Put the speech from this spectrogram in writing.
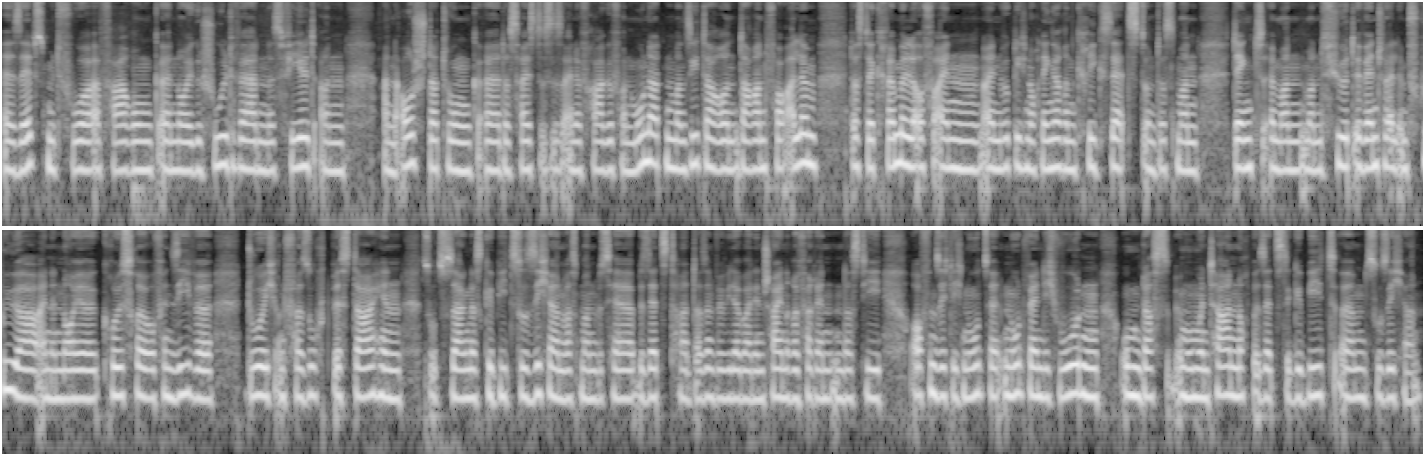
äh, selbst mit Vorerfahrung äh, neu geschult werden. Es fehlt an, an Ausstattung. Äh, das heißt, es ist eine Frage von Monaten. Man sieht daran, daran vor allem, dass der Kreml Kreml auf einen, einen wirklich noch längeren Krieg setzt und dass man denkt, man, man führt eventuell im Frühjahr eine neue, größere Offensive durch und versucht bis dahin sozusagen das Gebiet zu sichern, was man bisher besetzt hat. Da sind wir wieder bei den Scheinreferenten, dass die offensichtlich not, notwendig wurden, um das momentan noch besetzte Gebiet ähm, zu sichern.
